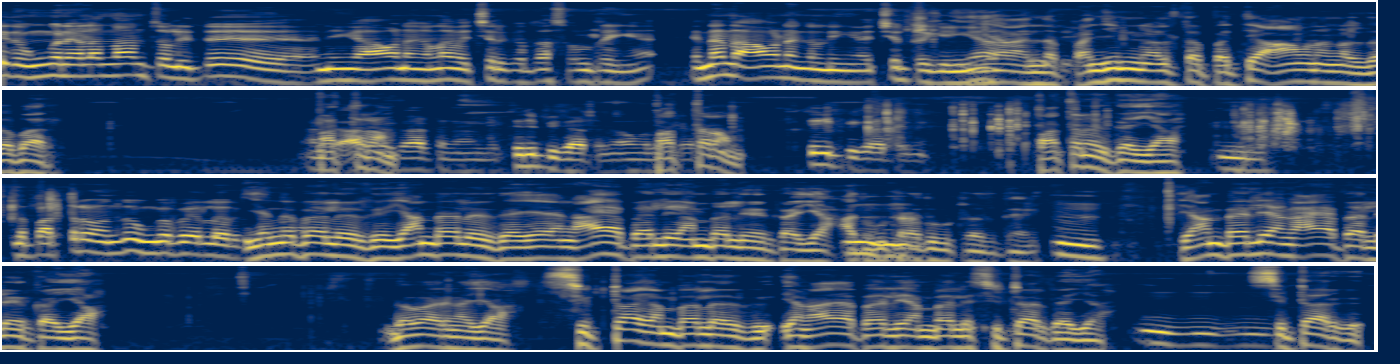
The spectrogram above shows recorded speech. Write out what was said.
இது உங்கள் நிலம்தான் சொல்லிட்டு நீங்கள் ஆவணங்கள்லாம் வச்சுருக்கிறதா சொல்கிறீங்க என்னென்ன ஆவணங்கள் நீங்கள் வச்சிட்ருக்கீங்க இந்த பஞ்சமி நிலத்தை பற்றி ஆவணங்கள் இதை பார். பத்திரம். காட்டுங்க அங்கே திருப்பி காட்டுங்க அவங்க பத்திரம். திருப்பி காட்டுங்க. பத்திரம் இருக்கு ஐயா. இந்த பத்திரம் வந்து உங்கள் பேரில் இருக்கு. எங்கள் பேரில் இருக்குது என் பேரில் இருக்கு ஐயா. எங்கள் ஆயா பேர்லேயும் என் பேர்லேயும் இருக்கு ஐயா. அது விட்ரு அது விட்றதுக்கு என் பேர்லேயும் எங்கள் ஆயா பேர்லேயும் இருக்கு ஐயா. இந்த பாருங்க ஐயா. சிட்டா என் பேரில் இருக்குது எங்கள் ஆயா பேர்லேயும் என் பேர்லேயும் சிட்டா இருக்கு ஐயா. சிட்டா இருக்குது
